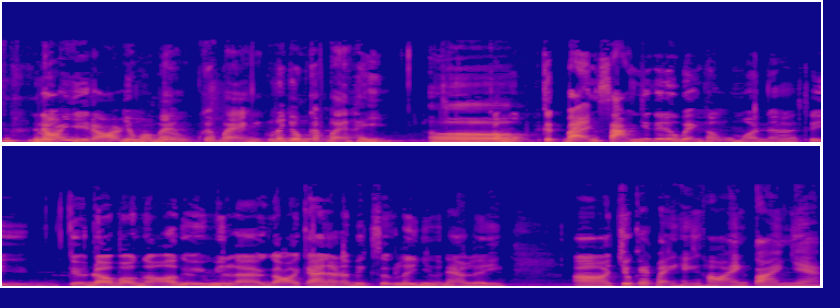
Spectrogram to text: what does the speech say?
nói gì đó nhưng mà bạn được. các bạn nói chung các bạn hãy uh... có một kịch bản sẵn với cái đứa bạn thân của mình á thì kiểu đỡ bỡ ngỡ kiểu giống như là gọi cái là nó biết xử lý như thế nào liền à, chúc các bạn hẹn hò an toàn nha.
